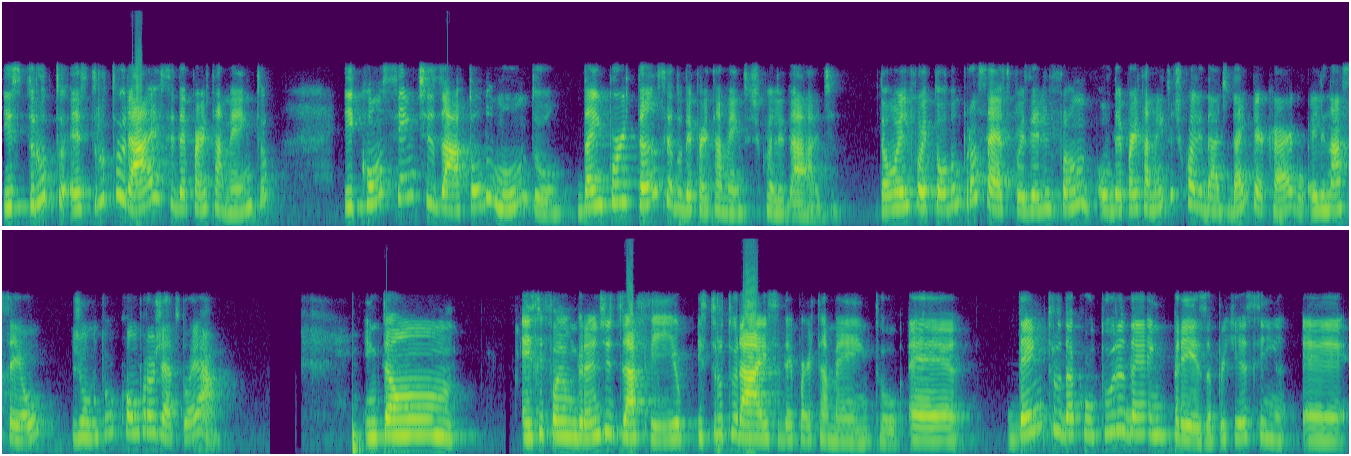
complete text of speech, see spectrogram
estruturar esse departamento e conscientizar todo mundo da importância do departamento de qualidade. Então ele foi todo um processo, pois ele foi um, o departamento de qualidade da Intercargo, ele nasceu junto com o projeto do EA. Então, esse foi um grande desafio, estruturar esse departamento é, dentro da cultura da empresa, porque assim, é,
